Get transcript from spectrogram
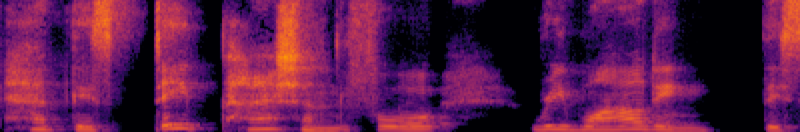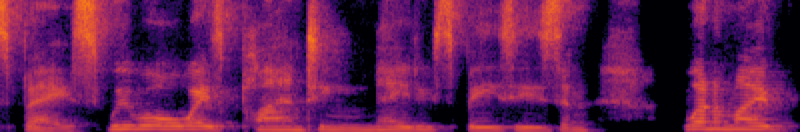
had this deep passion for rewilding this space. We were always planting native species. And one of my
